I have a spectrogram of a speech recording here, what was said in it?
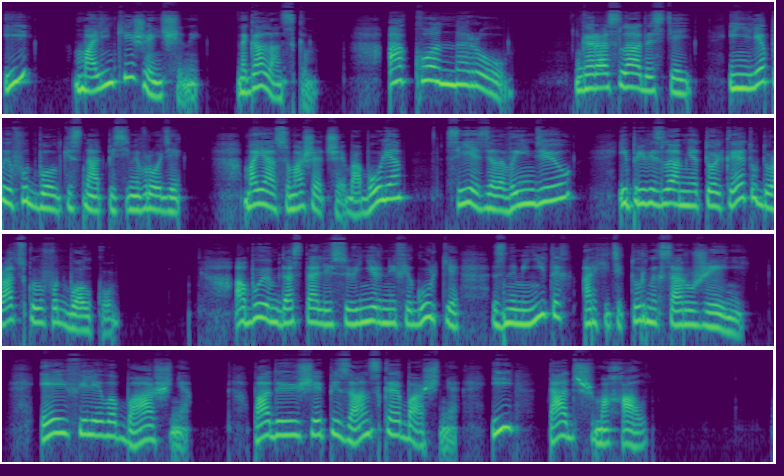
и маленькие женщины на голландском. А Коннору гора сладостей и нелепые футболки с надписями вроде «Моя сумасшедшая бабуля съездила в Индию и привезла мне только эту дурацкую футболку». Обоим достались сувенирные фигурки знаменитых архитектурных сооружений. Эйфелева башня, падающая Пизанская башня и Тадж-Махал.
